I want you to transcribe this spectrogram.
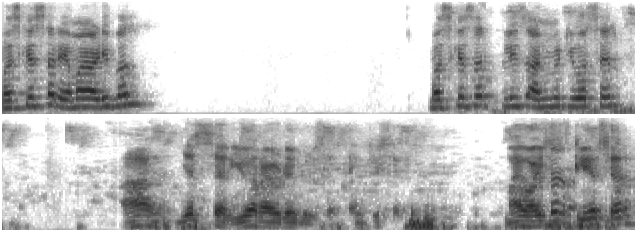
Maske sir, am I audible? Maske sir, please unmute yourself. Ah, yes, sir. You are audible, sir. Thank you, sir. My voice Sir. is clear, sir.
